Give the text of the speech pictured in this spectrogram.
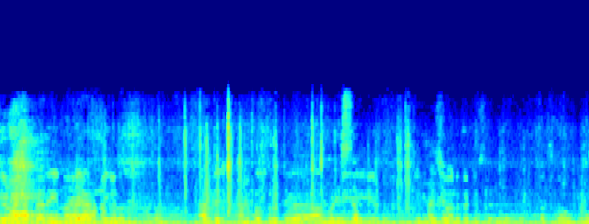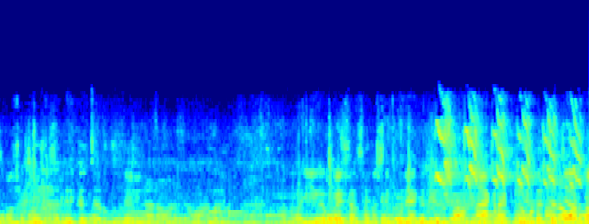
ಕೇಳಕತ್ತಾರ ಇನ್ನೊಂದು ಎರಡು ತಿಂಗಳು ಅಲ್ರಿ ಅಲ್ಪಸರಿ ಆಲ್ರೆಡಿ ಅದು ಈಗ ಪರಿಸರ ಸಮಸ್ಯೆ ಕುಡಿಯಾಕ ನೀರು ಭಾಳ ನಾಲ್ಕು ನಾಲ್ಕು ಕಿಲೋಮೀಟರ್ ಜಾಸ್ತಿ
